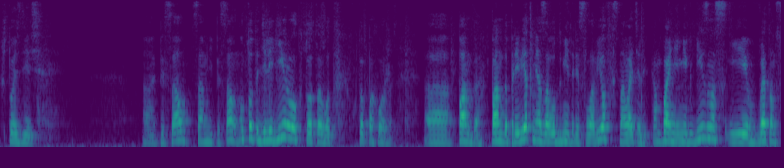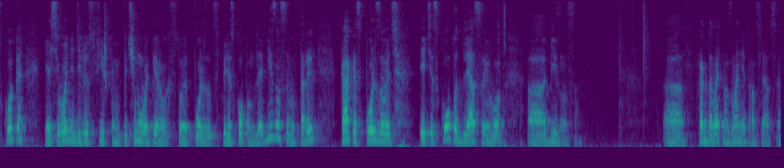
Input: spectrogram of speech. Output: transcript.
что здесь? А, писал, сам не писал. Ну, кто-то делегировал, кто-то вот, кто похоже. Э, Панда. Панда, привет, меня зовут Дмитрий Соловьев, основатель компании Миг Бизнес. И в этом скопе я сегодня делюсь фишками, почему, во-первых, стоит пользоваться перископом для бизнеса, во-вторых, как использовать эти скопы для своего э, бизнеса. Э, как давать название трансляции.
